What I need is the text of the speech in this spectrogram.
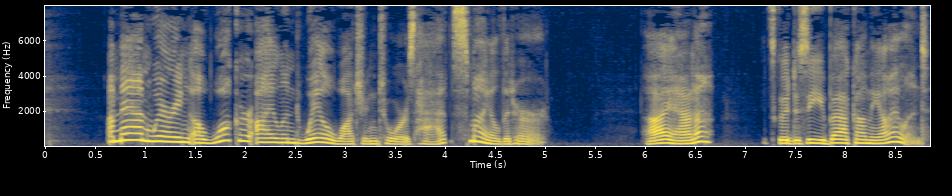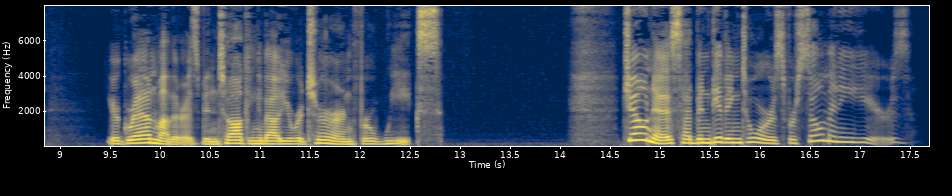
a man wearing a Walker Island whale watching tours hat smiled at her. Hi, Hanna. It's good to see you back on the island. Your grandmother has been talking about your return for weeks. Jonas had been giving tours for so many years.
